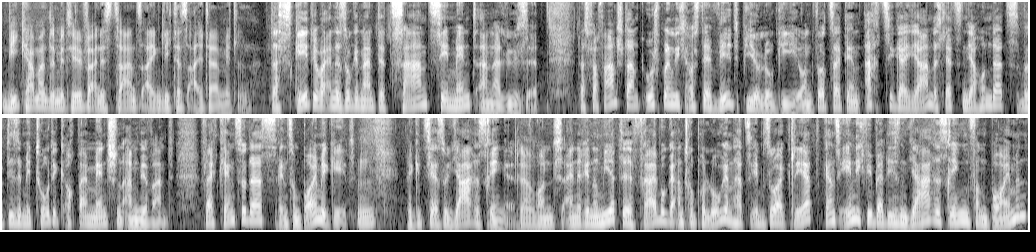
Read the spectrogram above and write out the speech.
Wie kann man denn mit Hilfe eines Zahns eigentlich das Alter ermitteln? Das geht über eine sogenannte Zahnzementanalyse. Das Verfahren stammt ursprünglich aus der Wildbiologie und wird seit den 80er Jahren des letzten Jahrhunderts wird diese Methodik auch beim Menschen angewandt. Vielleicht kennst du das, wenn es um Bäume geht. Mhm. Da gibt's ja so Jahresringe. Genau. Und eine renommierte Freiburger Anthropologin hat es eben so erklärt, ganz ähnlich wie bei diesen Jahresringen von Bäumen,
